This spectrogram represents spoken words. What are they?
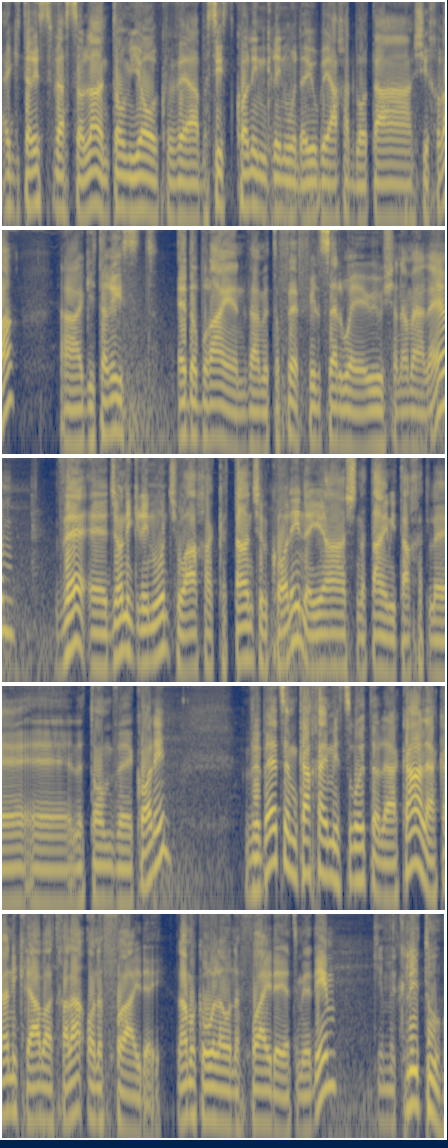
הגיטריסט והסולן, תום יורק, והבסיסט קולין גרינווד היו ביחד באותה שכבה. הגיטריסט אד אובריין והמתופף פיל סלווי היו שנה מעליהם. וג'וני גרינווד, שהוא האח הקטן של קולין, היה שנתיים מתחת uh, לתום וקולין. ובעצם ככה הם יצרו את הלהקה, הלהקה נקראה בהתחלה On a Friday. למה קראו לה On a Friday, אתם יודעים? כי הם הקליטו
